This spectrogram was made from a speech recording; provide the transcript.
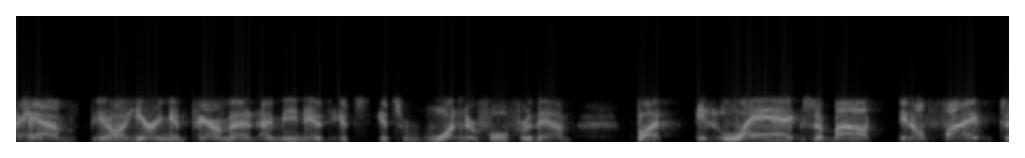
have you know hearing impairment, I mean it, it's it's wonderful for them, but it lags about you know five to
